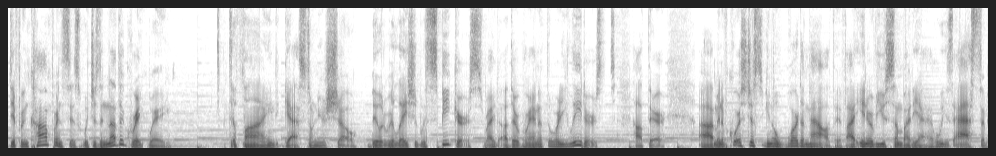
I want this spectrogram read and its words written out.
different conferences, which is another great way to find guests on your show, build relationship with speakers, right? Other brand authority leaders out there. Um, and of course, just, you know, word of mouth. If I interview somebody, I always ask them,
